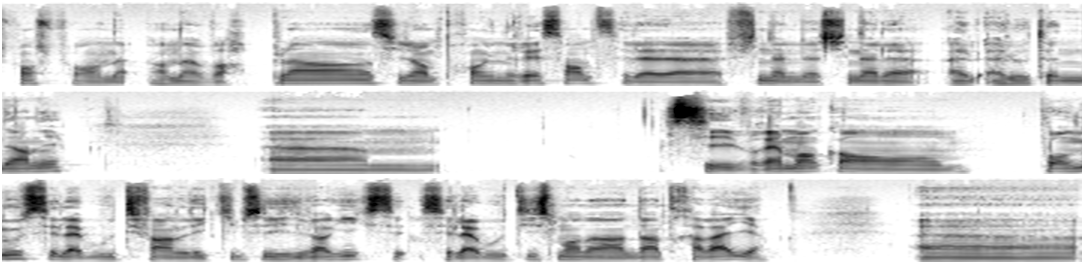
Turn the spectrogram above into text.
Je pense que je pourrais en, avoir plein. Si j'en prends une récente, c'est la finale nationale à, l'automne dernier. Euh, c'est vraiment quand. Pour nous, c'est enfin, l'équipe Silver Geek, c'est l'aboutissement d'un travail. Euh,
